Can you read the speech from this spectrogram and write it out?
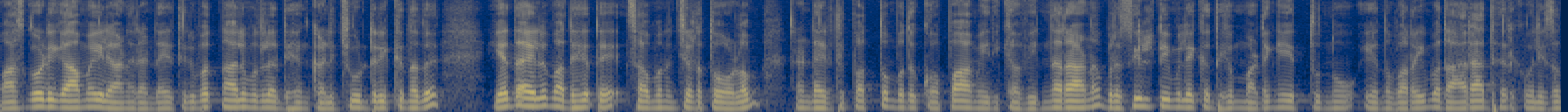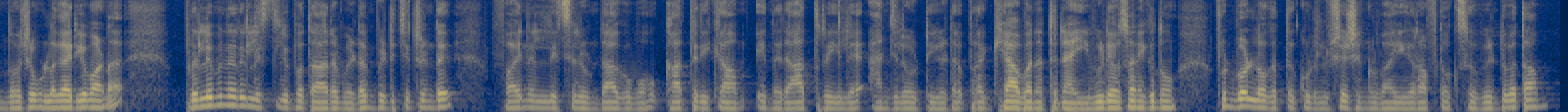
വാസ്കോഡി ഗാമയിലാണ് രണ്ടായിരത്തി ഇരുപത്തിനാല് മുതൽ അദ്ദേഹം കളിച്ചുകൊണ്ടിരിക്കുന്നത്. ഏതായാലും അദ്ദേഹത്തെ സംബന്ധിച്ചിടത്തോളം രണ്ടായിരത്തി പത്തൊമ്പത് കോപ്പ അമേരിക്ക വിന്നറാണ്. ബ്രസീൽ ടീമിലേക്ക് അദ്ദേഹം മടങ്ങിയെത്തുന്നു എന്ന് പറയുമ്പോൾ ആരാധകർക്ക് വലിയ സന്തോഷമുള്ള കാര്യമാണ്. പ്രിലിമിനറി ലിസ്റ്റിൽ ഇപ്പോൾ താരം ഇടം പിടിച്ചിട്ടുണ്ട്. ഫൈനൽ ലിസ്റ്റിൽ ഉണ്ടാകുമോ കാത്തിരിക്കാം എന്ന് രാത്രിയിലെ ആഞ്ചലോട്ടിയുടെ പ്രഖ്യാപനത്തിനായി വീഡിയോ അവസാനിക്കുന്നു. ഫുട്ബോൾ ലോകത്ത് കൂടുതൽ വിശേഷങ്ങളുമായി റാഫ് ടോക്സ് വീണ്ടും എത്താം.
